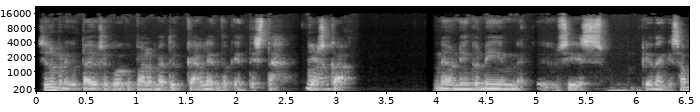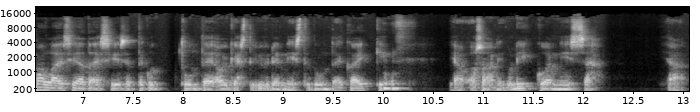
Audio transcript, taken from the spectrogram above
silloin mä niin tajusin, kuinka paljon mä tykkään lentokentistä, koska ne on niin, niin siis jotenkin samanlaisia, tai siis, että kun tuntee oikeasti yhden niistä, tuntee kaikki ja osaa niin liikkua niissä ja,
